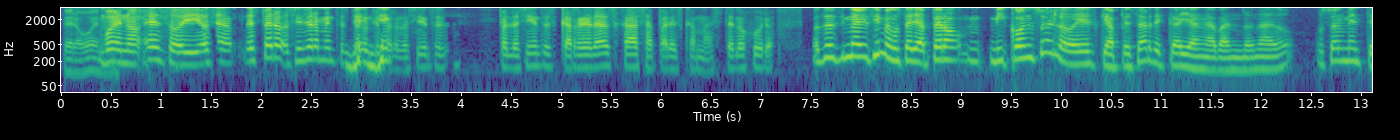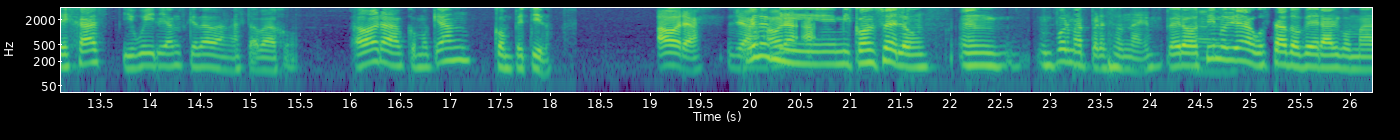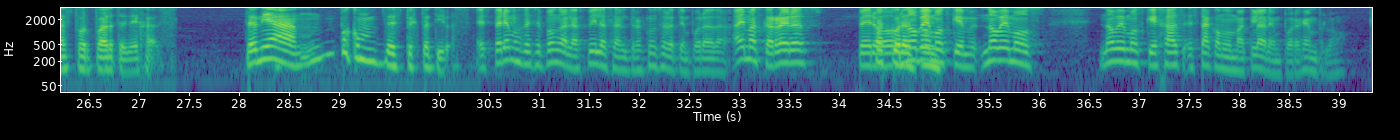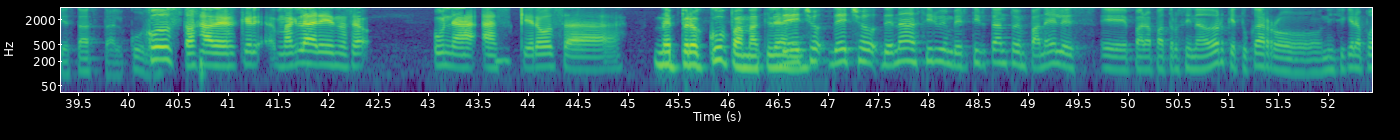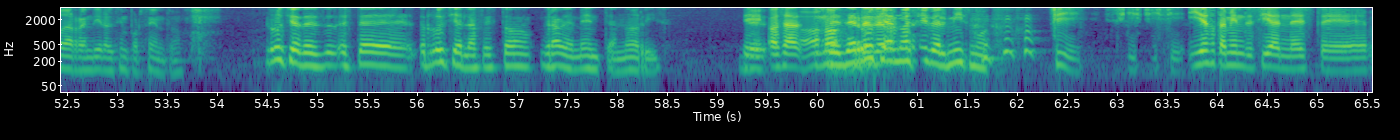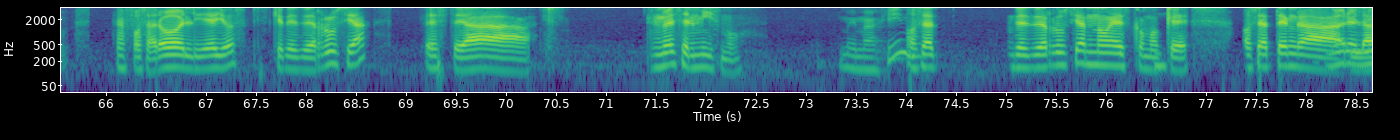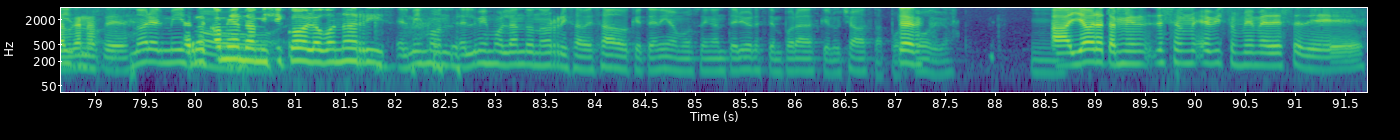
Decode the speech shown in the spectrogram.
Pero bueno. Bueno, eso, y o sea, espero, sinceramente espero que para las siguientes, para las siguientes carreras Haas aparezca más, te lo juro. O sea, sí me, sí me gustaría, pero mi consuelo es que a pesar de que hayan abandonado, usualmente Haas y Williams quedaban hasta abajo. Ahora como que han competido. Ahora, ya, Ese es ah, mi, consuelo en, en forma personal. Pero sí me Ah. hubiera gustado ver algo más por parte de Haas. Tenía un poco de expectativas. Esperemos que se pongan las pilas al transcurso de la temporada. Hay más carreras, pero Más no vemos que no vemos no vemos que Haas está como McLaren, por ejemplo, que está hasta el culo. justo, McLaren, o sea, una asquerosa... Me preocupa McLaren. De hecho, de hecho, de nada sirve invertir tanto en paneles eh, para patrocinador que tu carro ni siquiera pueda rendir al 100%. Rusia, desde, este, Rusia le afectó gravemente a Norris. Sí, De- o sea, Oh. no, desde Rusia Ru- no ha sido el mismo. Sí, sí, sí, sí. Y eso también decían este en Fosarol y ellos, que desde Rusia, este, ha... no es el mismo. Me imagino. O sea, desde Rusia no es como que, o sea, tenga no las mismo, ganas de... no era el mismo. Te recomiendo a mi psicólogo Norris. El mismo, el mismo Lando Norris avesado que teníamos en anteriores temporadas que luchaba hasta por podio. Mm. Ah, y ahora también he visto un meme de este de,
